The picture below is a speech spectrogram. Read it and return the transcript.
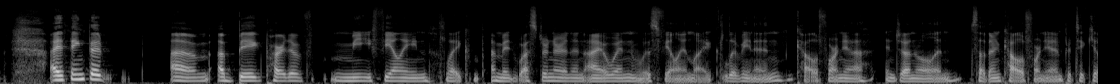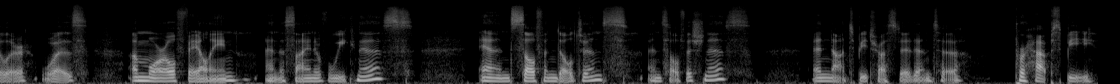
I think that um, a big part of me feeling like a Midwesterner and an Iowan was feeling like living in California in general and Southern California in particular was a moral failing and a sign of weakness and self indulgence and selfishness and not to be trusted and to perhaps be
